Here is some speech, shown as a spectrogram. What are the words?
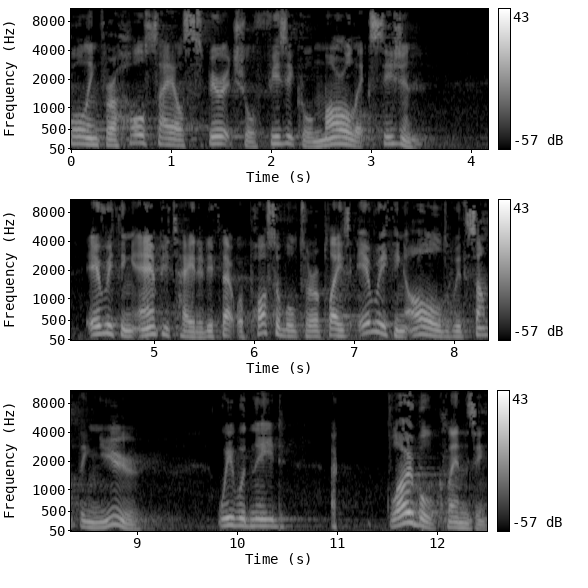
calling for a wholesale spiritual, physical, moral excision. Everything amputated, if that were possible, to replace everything old with something new. We would need a global cleansing.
